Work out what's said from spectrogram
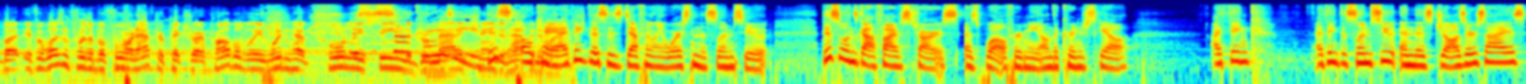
But if it wasn't for the before and after picture, I probably wouldn't have totally seen so the dramatic change This- that happened Okay, in my I think this is definitely worse than the swimsuit. This one's got five stars as well for me on the cringe scale. I think, I think the swimsuit and this Jawzrsize,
